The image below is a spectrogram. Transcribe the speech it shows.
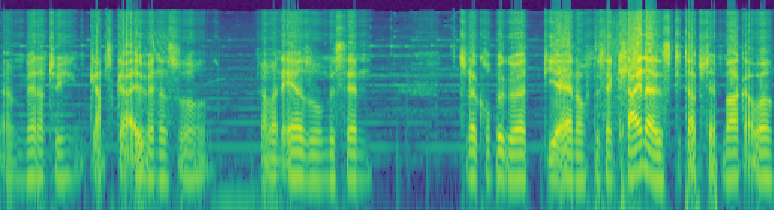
Ähm, Wäre natürlich ganz geil, wenn es so, wenn man eher so ein bisschen einer Gruppe gehört, die eher noch ein bisschen kleiner ist, die Dubstep mag, aber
